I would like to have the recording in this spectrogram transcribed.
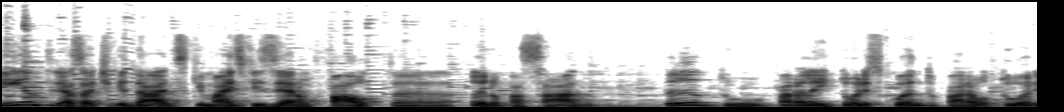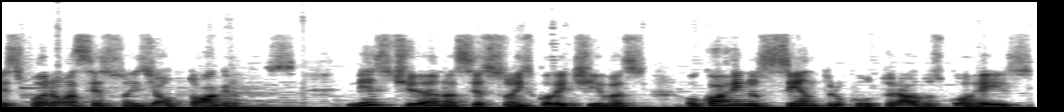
Dentre as atividades que mais fizeram falta ano passado, tanto para leitores quanto para autores, foram as sessões de autógrafos. Neste ano, as sessões coletivas ocorrem no Centro Cultural dos Correios,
